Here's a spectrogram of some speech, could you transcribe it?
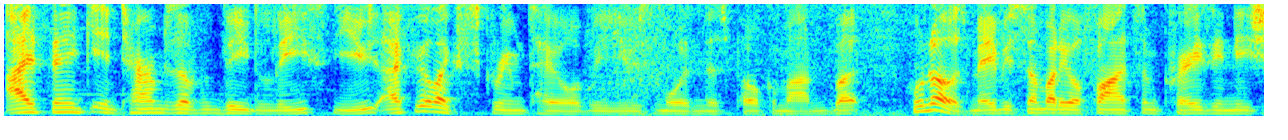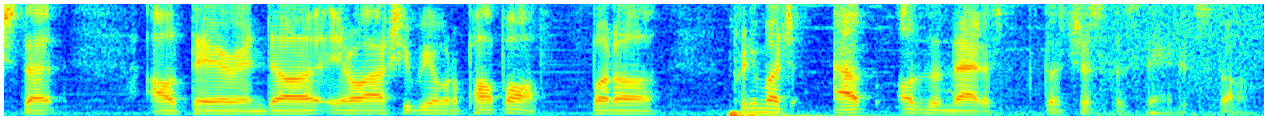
I think in terms of the least used, I feel like Scream Tail will be used more than this Pokemon. But who knows? Maybe somebody will find some crazy niche set out there and uh, it'll actually be able to pop off. But uh, pretty much other than that, it's, that's just the standard stuff.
